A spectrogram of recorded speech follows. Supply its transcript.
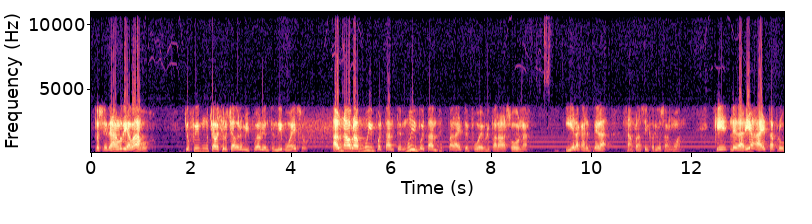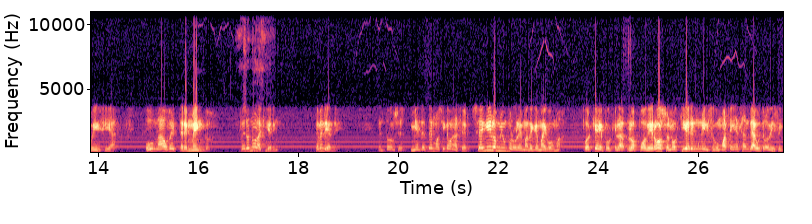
Entonces, déjanlo de abajo. Yo fui muchas veces luchador en mi pueblo y entendimos eso. Hay una obra muy importante, muy importante para este pueblo y para la zona. Y es la carretera San Francisco Río San Juan, que le daría a esta provincia un auge tremendo. Pero no la quieren. ¿Usted me entiende? Entonces, mi entendemos así que van a hacer. Seguir los mismos problemas de que no hay goma. ¿Por qué? Porque la- los poderosos no quieren unirse, como hacen en Santiago, te lo dicen,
